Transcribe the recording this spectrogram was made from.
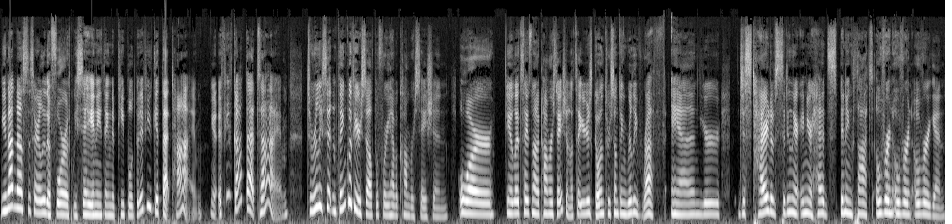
You're not necessarily the for if we say anything to people, but if you get that time, you know, if you've got that time to really sit and think with yourself before you have a conversation or you know, let's say it's not a conversation. Let's say you're just going through something really rough and you're just tired of sitting there in your head spinning thoughts over and over and over again.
